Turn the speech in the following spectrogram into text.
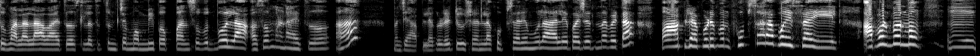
तुम्हाला लावायचं असलं तर तुमच्या मम्मी पप्पांसोबत बोला. असं म्हणायचं हा? म्हणजे आपल्याकडे ट्युशनला खूप सारे मुलं आले पाहिजेत ना बेटा. मग आपल्याकडे पण खूप सारा पैसा येईल. आपण पण मग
